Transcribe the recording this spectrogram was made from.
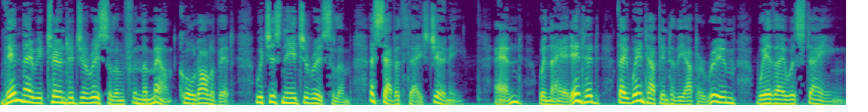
Then they returned to Jerusalem from the mount called Olivet, which is near Jerusalem, a Sabbath day's journey. And when they had entered, they went up into the upper room where they were staying.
